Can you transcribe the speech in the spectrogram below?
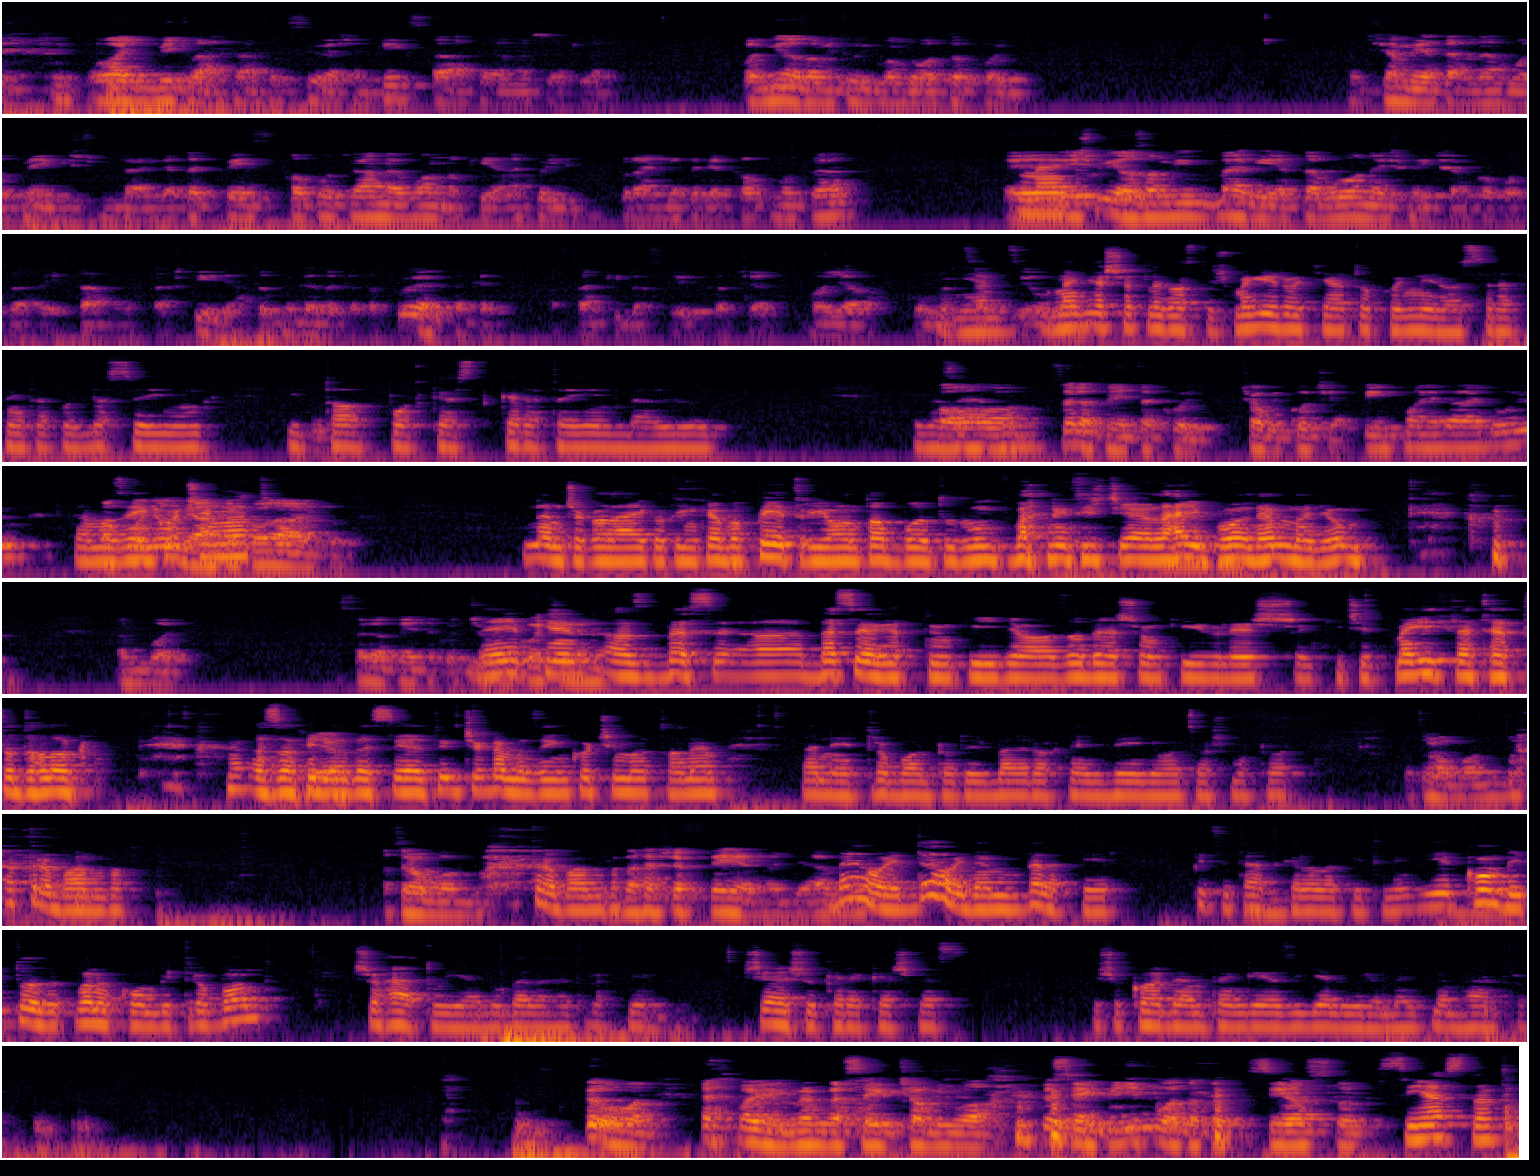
Vagy mit látnátok szívesen Kickstarteren esetleg. Vagy mi az, amit úgy gondoltok, hogy semmi értelme nem volt, mégis rengeteg pénzt kapott rá, mert vannak ilyenek, hogy rengeteget kapnak rá. Meg- És mi az, ami megérte volna, és mégsem kapott rá egy támogatást. Írjátok meg ezeket a projekteket, aztán kibeszéljük a chat, vagy a szekcióban. Meg esetleg azt is megírhatjátok, hogy miről szeretnétek, hogy beszéljünk itt a podcast keretein belül. Igazából. Ha szeretnétek, hogy Csabi kocsiját pimpmáj rájdoljuk, Nem az én kocsimat, a lájkot. Nem csak a lájkot, inkább a Patreon-t abból tudunk bármit is a lájkból nem nagyon. Nem baj. De egyébként az beszél, beszélgettünk így az adáson kívül, és egy kicsit megihletett a dolog, az, amiről Igen. beszéltünk, csak nem az én kocsimat, hanem venni egy Trabantot és belerakni egy V8-as motort. A Trabantba. A Trabantba. A Trabantba. A Trabantba. Bele se fér nagyjából. Dehogy, dehogy nem, belefér. Picit át kell alakítani. Ilyen kombi, tudod, van a kombi Trabant, és a hátuljába be lehet rakni. És első kerekes lesz. És a kardántengely az így előre megy, nem hátra. Jó van, ezt majd még megbeszéljük Csabival. Köszönjük, hogy itt voltatok. Sziasztok! Sziasztok!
